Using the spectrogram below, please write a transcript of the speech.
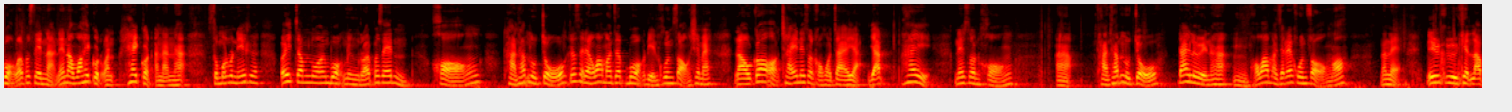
บวกร้อยเปอร์เซ็นต์่ะแนะนำว่าให้กดวันให้กดอันนั้นนะฮะสมมติวันนี้คือ เอ้ยจำนวนบวกหนึ่งร้อยเปอร์เซ็นต์ของ ฐานทัพหนูโจก็แสดงว่ามันจะบวกเหรียญคูณสองใช่ไหม เราก็ใช้ในส่วนของหัวใจอะยัดให้ในส่วนของอ่าฐานทัพหนูโจได้เลยนะฮะ อืม เพราะว่ามันจะได้คูณสองเนาะ นั่นแหละ นี่คือเคล็ดลับ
